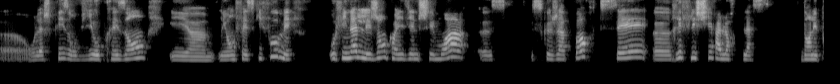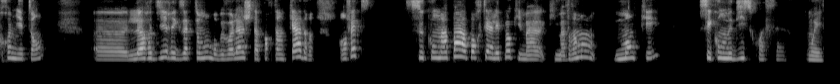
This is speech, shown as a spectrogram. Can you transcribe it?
euh, on lâche prise, on vit au présent et, et on fait ce qu'il faut. Mais au final, les gens, quand ils viennent chez moi, ce que j'apporte, c'est réfléchir à leur place. Dans les premiers temps, euh, leur dire exactement, bon ben voilà, je t'apporte un cadre. En fait, ce qu'on m'a pas apporté à l'époque, qui m'a vraiment manqué, c'est qu'on me dise quoi faire. Oui.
